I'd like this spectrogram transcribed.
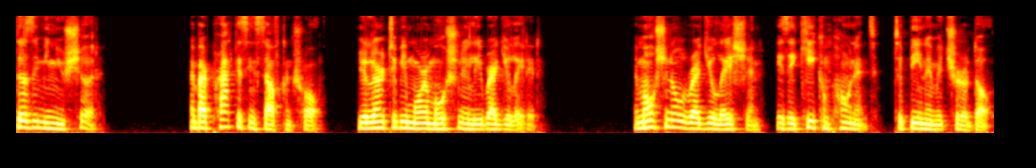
doesn't mean you should. And by practicing self control, you learn to be more emotionally regulated. Emotional regulation is a key component to being a mature adult.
